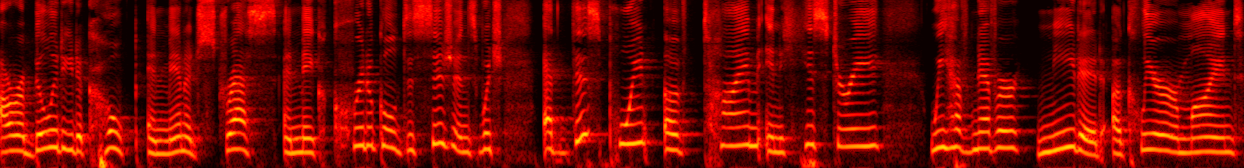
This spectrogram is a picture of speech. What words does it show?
our ability to cope and manage stress and make critical decisions, which At this point of time in history, we have never needed a clearer mind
